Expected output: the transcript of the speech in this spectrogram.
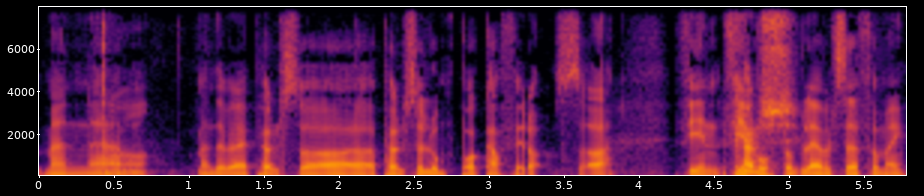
Men, eh, Ja. men det ble pølse, lompe og kaffe, da. Så fin, fin Kanskje- borteopplevelse for meg.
